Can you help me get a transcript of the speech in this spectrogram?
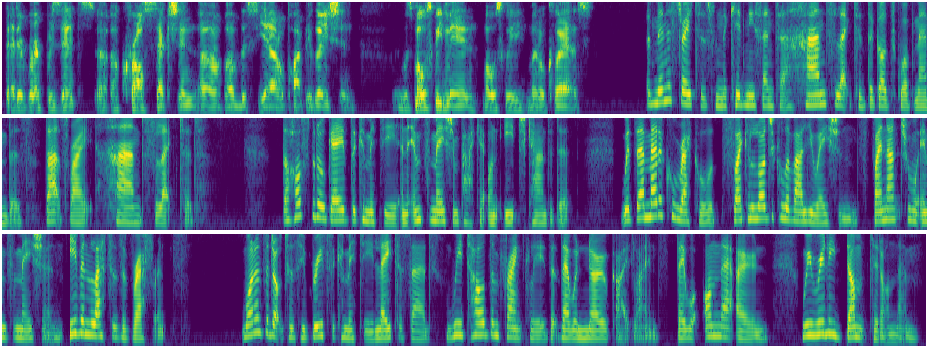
that it represents a, a cross section of, of the Seattle population. It was mostly men, mostly middle class. Administrators from the Kidney Center hand selected the God Squad members. That's right, hand selected. The hospital gave the committee an information packet on each candidate with their medical records, psychological evaluations, financial information, even letters of reference. One of the doctors who briefed the committee later said, We told them frankly that there were no guidelines. They were on their own. We really dumped it on them.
